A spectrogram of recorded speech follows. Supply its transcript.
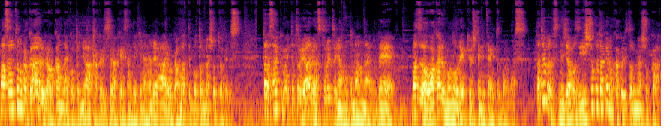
まあそれともかく R が分かんないことには確率が計算できないので R を頑張って求めましょうというわけです。たださっきも言った通り R はストレートには求まらないのでまずは分かるものを列挙してみたいと思います。例えばですねじゃあまず1色だけの確率を見ましょうか。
